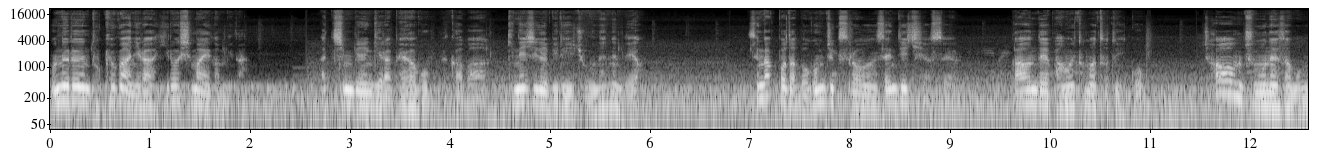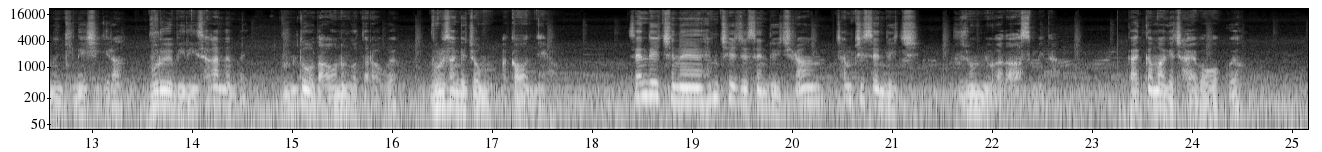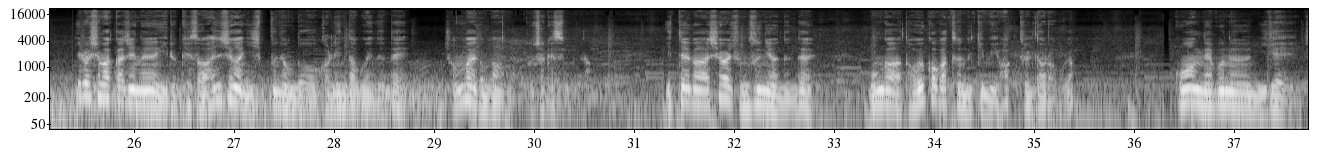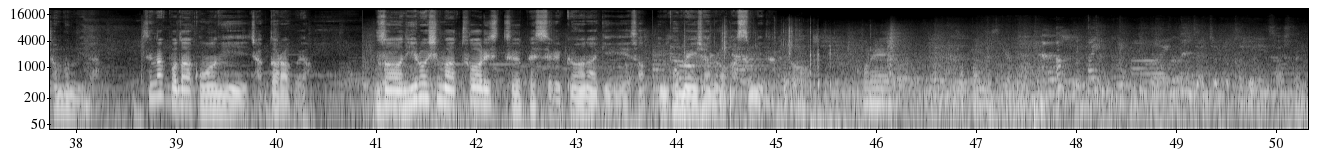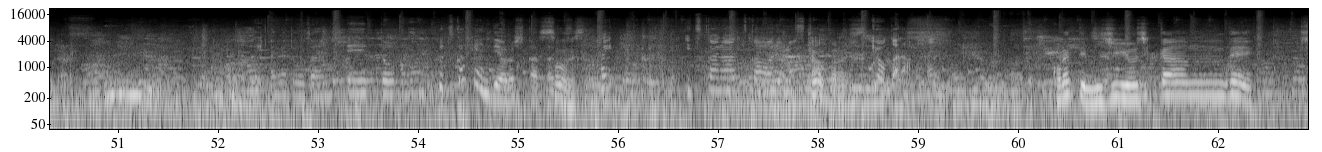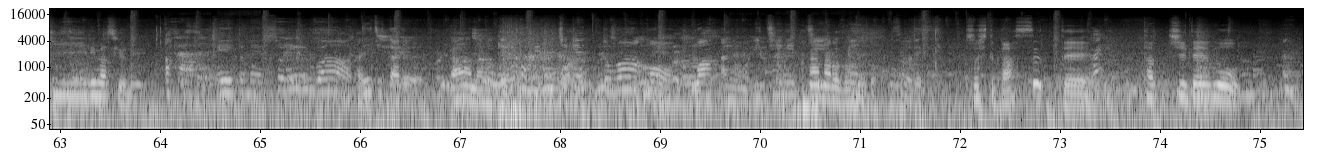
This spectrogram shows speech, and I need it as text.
오늘은 도쿄가 아니라 히로시마에 갑니다. 아침 비행기라 배가 고플까봐 기내식을 미리 주문했는데요. 생각보다 먹음직스러운 샌드위치였어요. 가운데 방울토마토도 있고 처음 주문해서 먹는 기내식이라 물을 미리 사갔는데 물도 나오는 거더라고요. 물을 산 게 좀 아까웠네요. 샌드위치는 햄치즈 샌드위치랑 참치 샌드위치 두 종류가 나왔습니다. 깔끔하게 잘 먹었고요. 히로시마까지는 이렇게 해서 1시간 20분 정도 걸린다고 했는데 정말 금방 도착했습니다. 이때가 10월 중순이었는데 뭔가 더울 것 같은 느낌이 확 들더라고요. 공항 내부는 이게 전부입니다. 생각보다 공항이 작더라고요. 우선 히로시마 투어리스트 패스를 교환하기 위해서 인포메이션으로 갔습니다. こえっ、と、二日券でよろしかったですか。そうですはい。いつから使われますか？今日からです今日から。はい。これって24時間で切りますよね？あ、えっ、とね、それはデジタル。ああなるほどで、紙のチケットはもうワンあの一日。あなるほどなるほどうんそうです。そしてバスってはいタッチでもう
